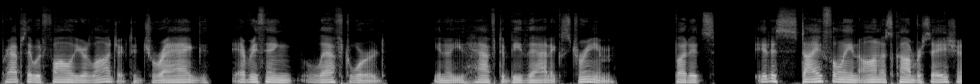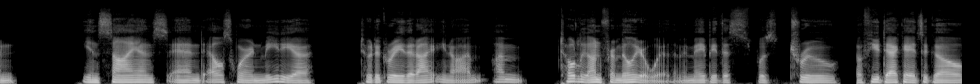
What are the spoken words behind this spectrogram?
perhaps they would follow your logic to drag everything leftward. You know, you have to be that extreme. But it's it is stifling honest conversation in science and elsewhere in media to a degree that I, you know, I'm I'm totally unfamiliar with. I mean, maybe this was true a few decades ago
